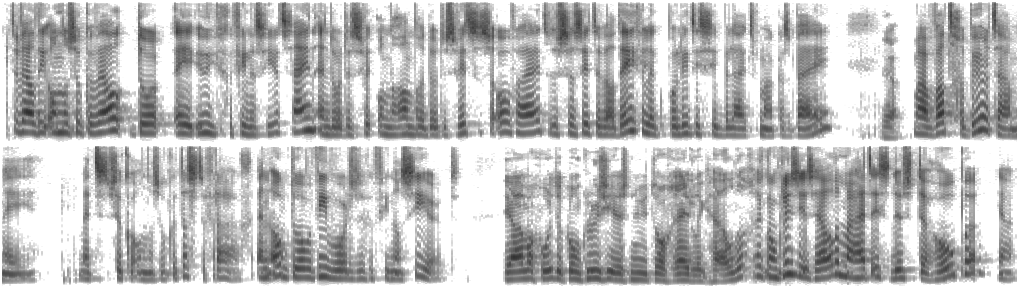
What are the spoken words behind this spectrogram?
Terwijl die onderzoeken wel door EU gefinancierd zijn en door de, onder andere door de Zwitserse overheid. Dus er zitten wel degelijk politici beleidsmakers bij. Ja. Maar wat gebeurt daarmee met zulke onderzoeken? Dat is de vraag. En ook door wie worden ze gefinancierd? ja, maar goed, de conclusie is nu toch redelijk helder. De conclusie is helder, maar het is dus te hopen. Ja,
